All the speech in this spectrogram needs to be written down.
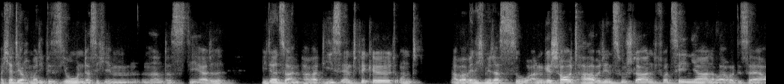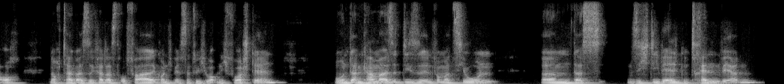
ich hatte ja auch immer die Vision, dass sich eben, ne, dass die Erde wieder zu einem Paradies entwickelt und aber wenn ich mir das so angeschaut habe, den Zustand vor zehn Jahren, aber heute ist er ja auch noch teilweise katastrophal, konnte ich mir das natürlich überhaupt nicht vorstellen. Und dann kam also diese Information, ähm, dass sich die Welten trennen werden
